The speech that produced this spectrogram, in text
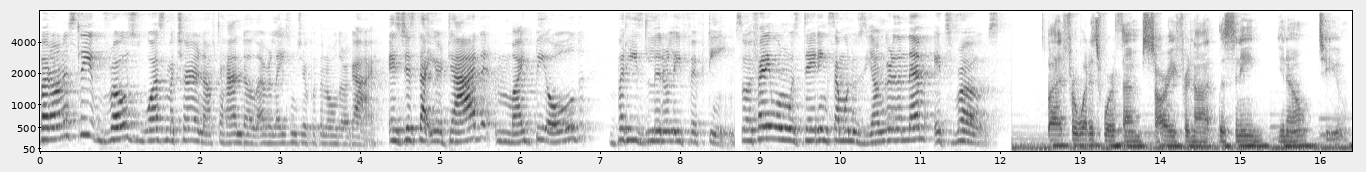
But honestly, Rose was mature enough to handle a relationship with an older guy. It's just that your dad might be old but he's literally 15. So if anyone was dating someone who's younger than them, it's Rose. But for what it's worth, I'm sorry for not listening, you know, to you.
